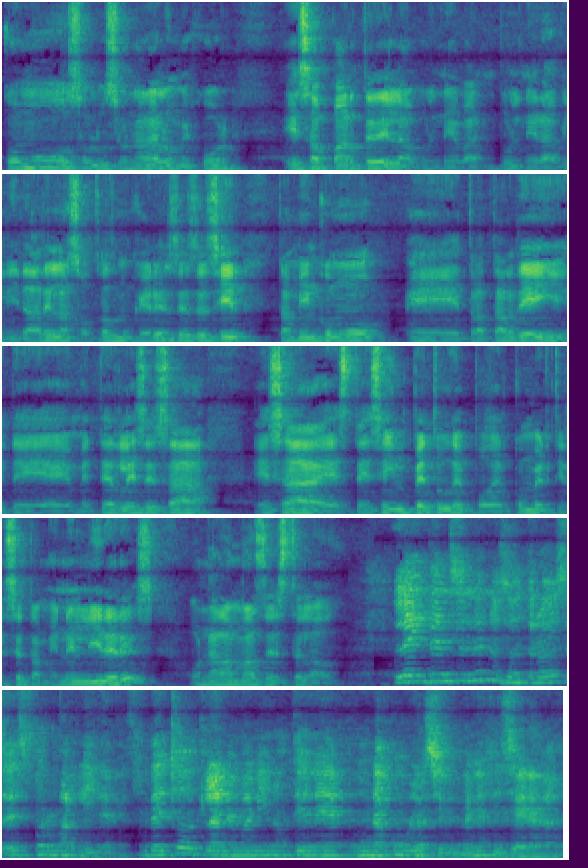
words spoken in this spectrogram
cómo solucionar a lo mejor esa parte de la vulnerabilidad en las otras mujeres, es decir, también cómo eh, tratar de, de, meterles esa, esa, este, ese ímpetu de poder convertirse también en líderes o nada más de este lado. La intención de nosotros es formar líderes. De hecho, Tlanemani no tiene una población beneficiaria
